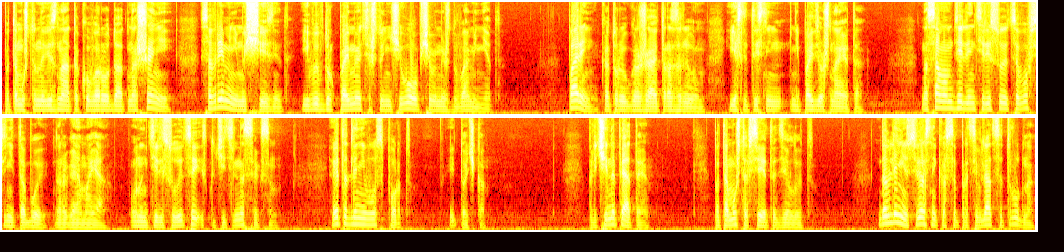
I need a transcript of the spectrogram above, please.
потому что новизна такого рода отношений со временем исчезнет, и вы вдруг поймете, что ничего общего между вами нет. Парень, который угрожает разрывом, если ты с ним не пойдешь на это, на самом деле интересуется вовсе не тобой, дорогая моя. Он интересуется исключительно сексом. Это для него спорт. И точка. Причина пятая. Потому что все это делают. Давлению сверстников сопротивляться трудно.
